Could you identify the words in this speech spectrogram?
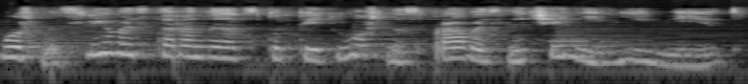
Можно с левой стороны отступить, можно с правой, значения не имеет.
